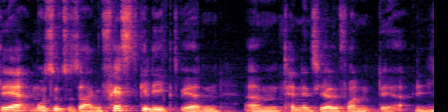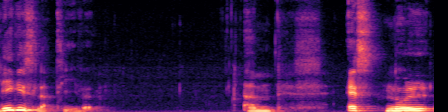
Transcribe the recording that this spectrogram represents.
der muss sozusagen festgelegt werden, ähm, tendenziell von der Legislative. Ähm, S0'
